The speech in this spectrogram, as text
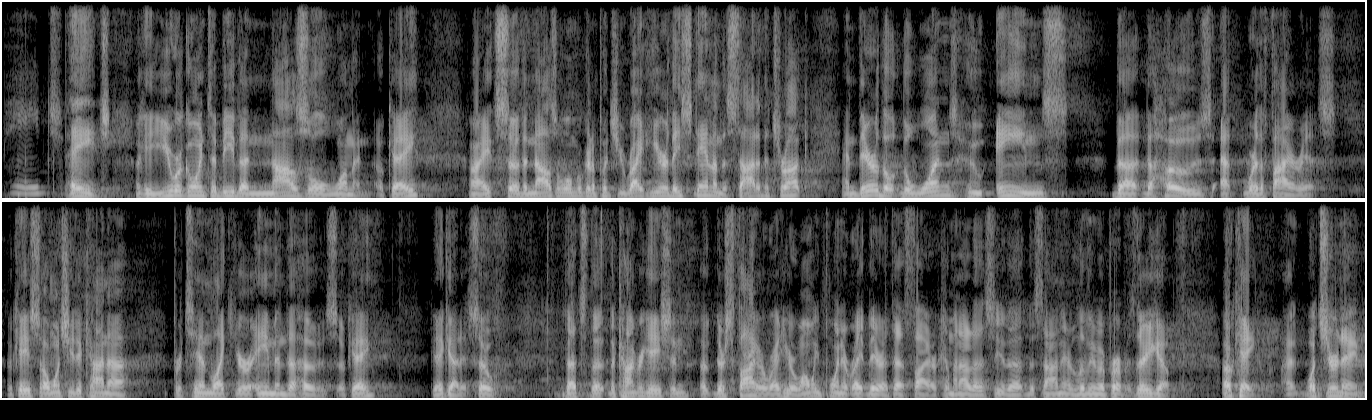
Paige. Paige. Okay, you are going to be the nozzle woman, okay? All right, so the nozzle woman, we're gonna put you right here. They stand on the side of the truck, and they're the, the ones who aims the, the hose at where the fire is. Okay, so I want you to kind of pretend like you're aiming the hose, okay? Okay, got it. So that's the, the congregation. Uh, there's fire right here. Why don't we point it right there at that fire coming out of the, see the, the sign there, living with purpose. There you go. Okay, uh, what's your name?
